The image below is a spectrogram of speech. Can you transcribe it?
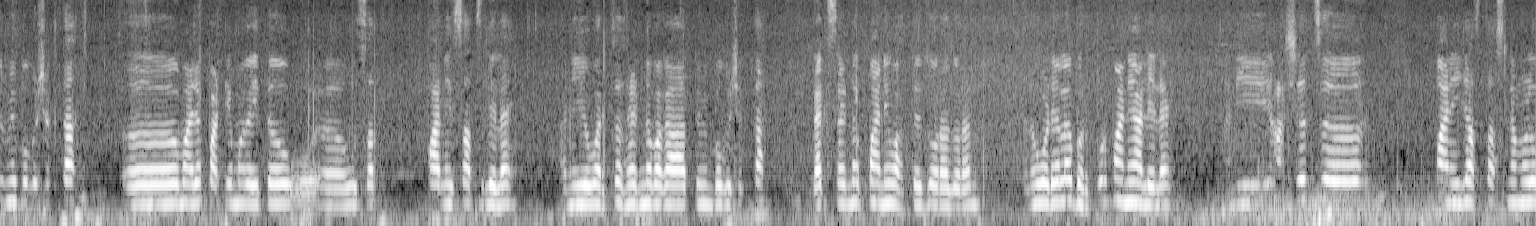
तुम्ही बघू शकता माझ्या पाठीमागे इथं उसात ऊसात पाणी साचलेलं आहे. आणि वरच्या साईडनं बघा तुम्ही बघू शकता बॅक साईडनं पाणी वाहतंय जोराजोरानं. आणि ओढ्याला भरपूर पाणी आलेलं आहे. आणि असंच पाणी जास्त असल्यामुळं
